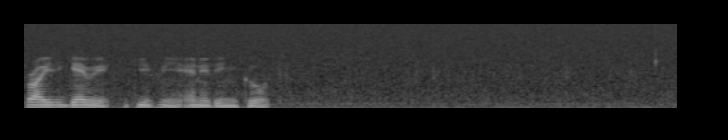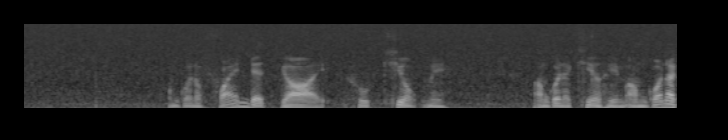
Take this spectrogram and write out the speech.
Bro he gave give me anything good. I'm gonna find that guy who killed me. I'm gonna kill him. I'm gonna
